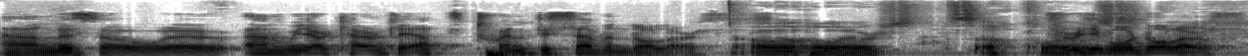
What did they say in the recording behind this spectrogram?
And so, uh, and we are currently at $27. So, oh, so close. Three more dollars.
